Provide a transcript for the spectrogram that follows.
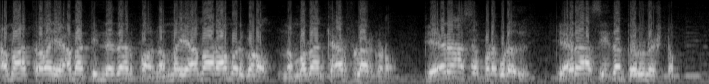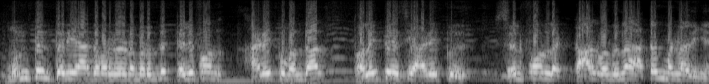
ஏமாத்துறவன் ஏமாத்தின்னே தான் இருப்பான். நம்ம ஏமாறாம இருக்கணும். நம்ம தான் கேர்ஃபுல்லா இருக்கணும். பேராசைப்படக்கூடாது. பேராசை தான் பெருநஷ்டம் முன்பின் தெரியாதவர்களிடமிருந்து டெலிபோன் அழைப்பு வந்தால் தொலைபேசி அழைப்பு. செல்போன்ல கால் வந்ததுன்னா அட்டன் பண்ணாதீங்க.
